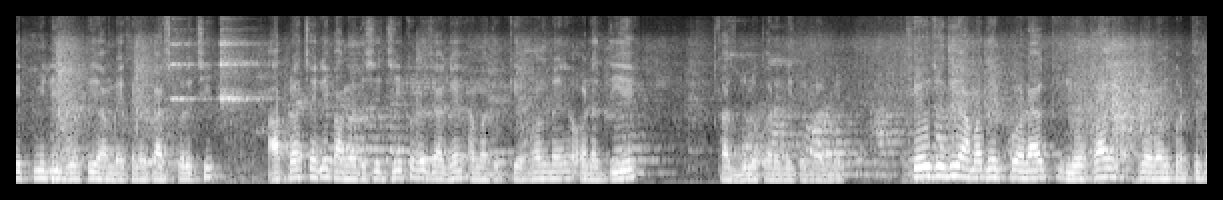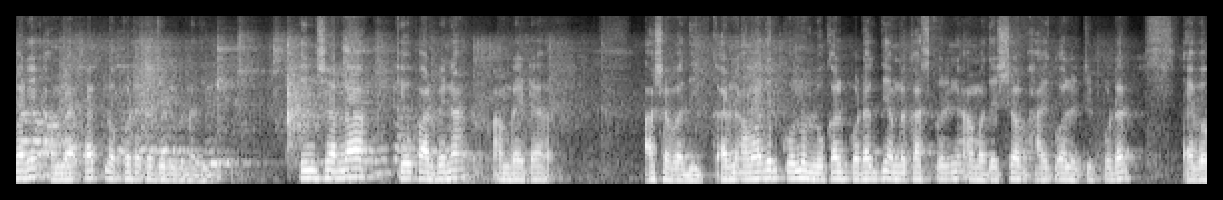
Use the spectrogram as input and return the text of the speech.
এইট মিলি বোর্ড দিয়ে আমরা এখানে কাজ করেছি। আপনারা চাইলে বাংলাদেশের যে কোনো জায়গায় আমাদেরকে অনলাইনে অর্ডার দিয়ে কাজগুলো করে নিতে পারবেন। কেউ যদি আমাদের প্রোডাক্ট লোকাল প্রমাণ করতে পারে, আমরা এক লক্ষ টাকা জরিমানা দিব। ইনশাল্লাহ কেউ পারবে না, আমরা এটা আশাবাদী। কারণ আমাদের কোনো লোকাল প্রোডাক্ট দিয়ে আমরা কাজ করি না, আমাদের সব হাই কোয়ালিটির প্রোডাক্ট এবং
